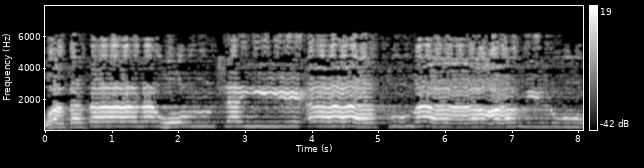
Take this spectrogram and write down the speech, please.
وبدا لهم سيئات ما عملوا.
